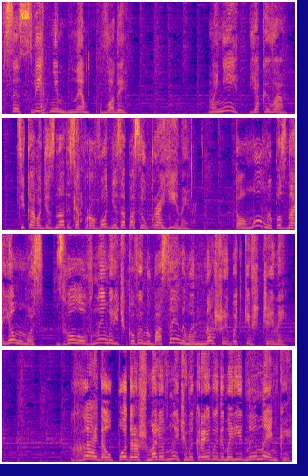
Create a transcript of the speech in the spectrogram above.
Всесвітнім днем води. Мені, як і вам, цікаво дізнатися про водні запаси України. Тому ми познайомимось з головними річковими басейнами нашої батьківщини. Гайда у подорож мальовничими краєвидами рідної неньки.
